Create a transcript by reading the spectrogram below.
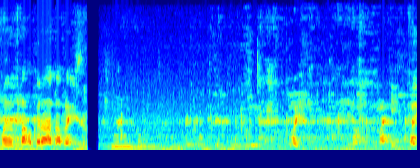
Matatakot ka na ata, pre. Ay,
